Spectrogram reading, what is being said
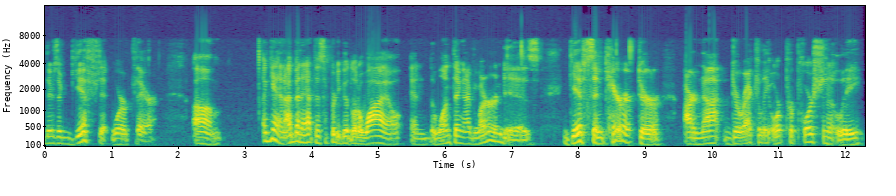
there's a gift at work there. Um, again i've been at this a pretty good little while and the one thing i've learned is gifts and character are not directly or proportionately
